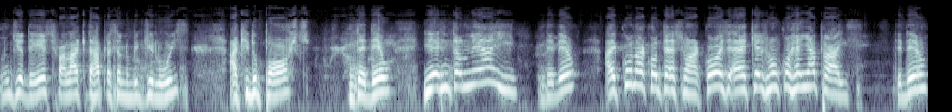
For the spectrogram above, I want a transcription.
um dia desse, falar que estava precisando um bico de luz aqui do poste, entendeu? E eles não estão nem aí, entendeu? Aí quando acontece uma coisa, é que eles vão correr atrás, entendeu?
